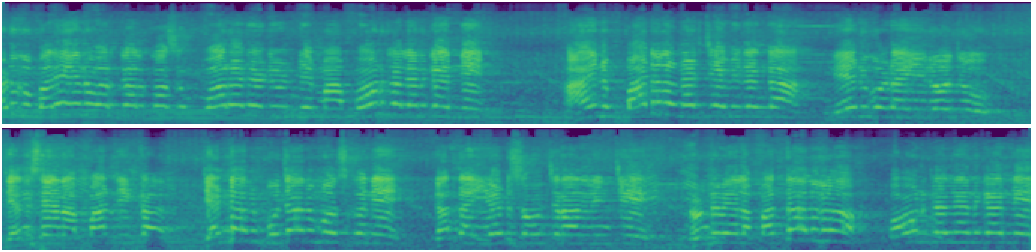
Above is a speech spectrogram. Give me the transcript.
అడుగు బలహీన వర్గాల కోసం పోరాడేటువంటి మా పవన్ కళ్యాణ్ గారిని ఆయన పాటలు నడిచే విధంగా నేను కూడా ఈరోజు జనసేన పార్టీ జెండాను భుజాను మోసుకొని గత ఏడు సంవత్సరాల నుంచి రెండు వేల పద్నాలుగులో పవన్ కళ్యాణ్ గారిని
